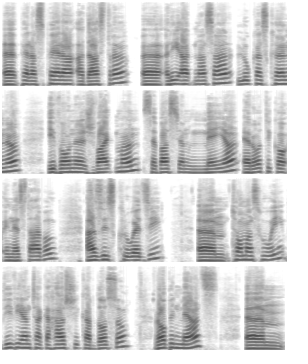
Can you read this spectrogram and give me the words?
äh, Peraspera Adastra, äh, Riad Nassar, Lukas Kölner, Yvonne Schweitmann, Sebastian Meyer, Erotico Inestable, Aziz Kruezi, ähm, Thomas Hui, Vivian Takahashi Cardoso, Robin Merz, ähm,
